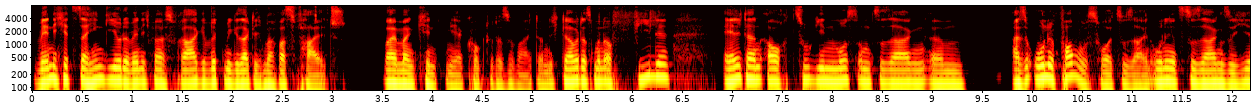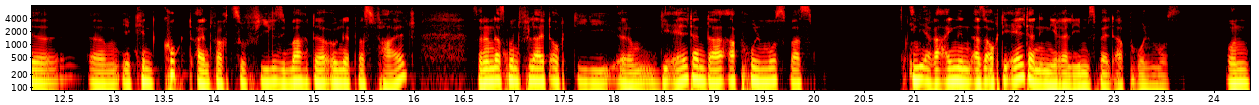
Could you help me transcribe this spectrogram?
wenn ich jetzt da hingehe oder wenn ich was frage, wird mir gesagt, ich mache was falsch, weil mein Kind mehr guckt oder so weiter. Und ich glaube, dass man auf viele Eltern auch zugehen muss, um zu sagen, ähm, also ohne vorwurfsvoll zu sein, ohne jetzt zu sagen, so hier, ähm, ihr Kind guckt einfach zu viel, sie macht da irgendetwas falsch, sondern dass man vielleicht auch die, die, ähm, die Eltern da abholen muss, was in ihrer eigenen, also auch die Eltern in ihrer Lebenswelt abholen muss. Und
